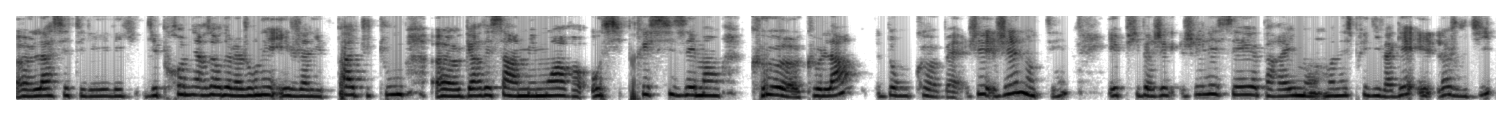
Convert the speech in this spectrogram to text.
là c'était les, premières heures de la journée et j'allais pas du tout garder ça en mémoire aussi précisément que là donc, euh, ben, j'ai noté. Et puis, ben, j'ai laissé, pareil, mon, esprit divaguer. Et là, je vous dis,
